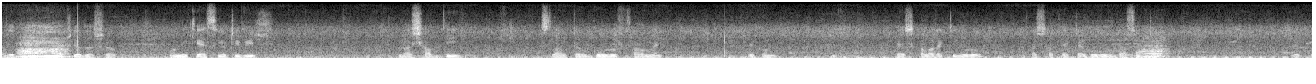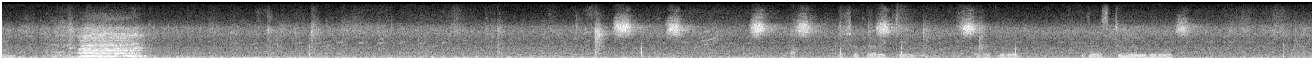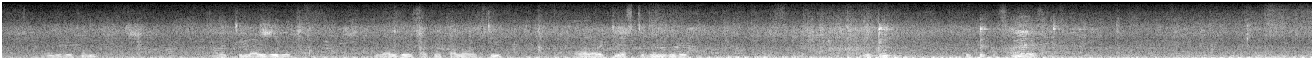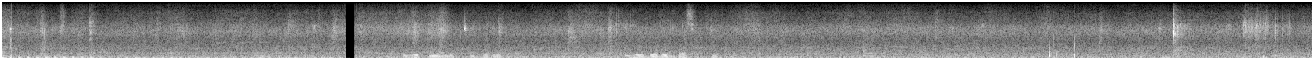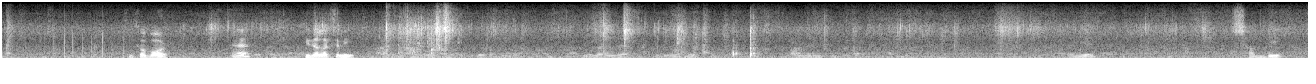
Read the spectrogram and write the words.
প্রিয় দর্শক, অনেক এসিও টিভির বা সাবদি ইসলাম একটা গরুর ফার্মে দেখুন অ্যাশ কালার একটি গরু, তার সাথে একটা গরুর বাছুরটা। দেখুন। সাথে আরেকটি যে অস্ট্রেলিয়ান গরু এই দেখুন, আরেকটি লাল গরু। লাল গরুর সাথে কালো একটি, আবার আরেকটি অস্ট্রেলিয়ান গরু। দেখুন, দেখতে খুব সুন্দর। দেখুন আরেকটি গরু। যে গরুর বাছারটি খবর? হ্যাঁ? খিদা লাগছে নি?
